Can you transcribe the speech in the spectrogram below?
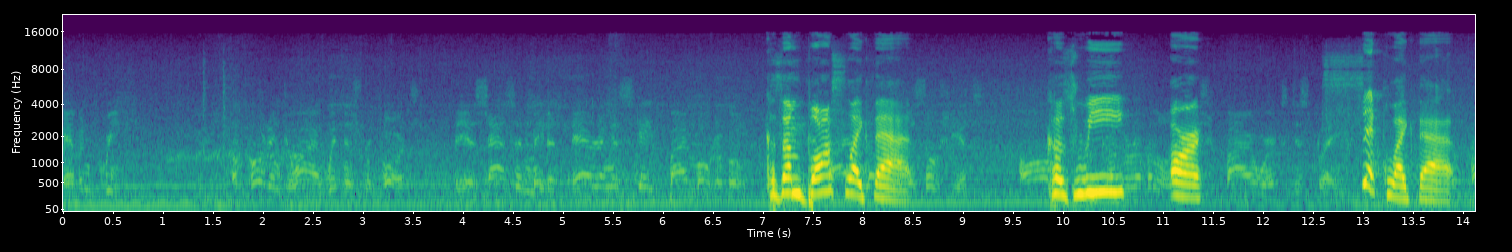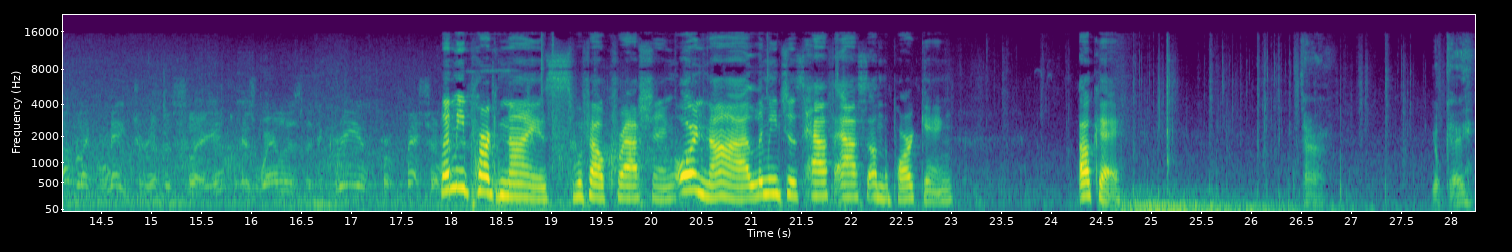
Heaven Queen. According to eyewitness reports, the assassin made a daring escape by motorboat. Because I'm boss like that. Because we are sick like that. Public nature of the slaying, as well as the degree of professionalism. Let me park nice without crashing. Or not. Let me just half ass on the parking. Okay. Tom, you okay?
